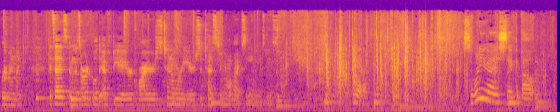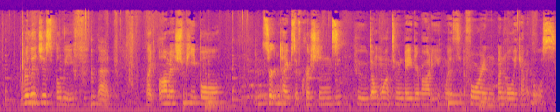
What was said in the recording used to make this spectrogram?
proven like it says in this article the FDA requires ten or more years of testing all vaccines and stuff. Yeah. So, what do you guys think about religious belief that, like, Amish people, certain types of Christians who don't want to invade their body with foreign unholy chemicals?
